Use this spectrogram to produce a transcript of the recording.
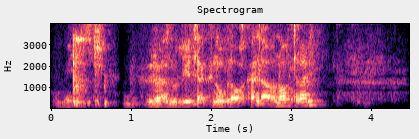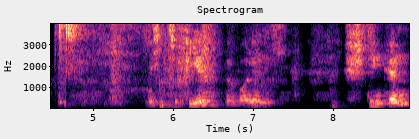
Milch. Granulierter Knoblauch kann da auch noch dran. Nicht zu viel. Wir wollen ja nicht stinken.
